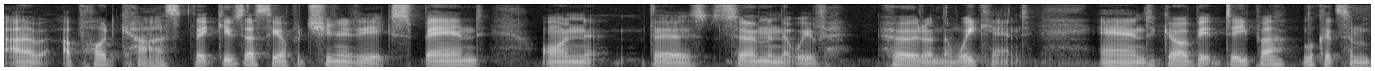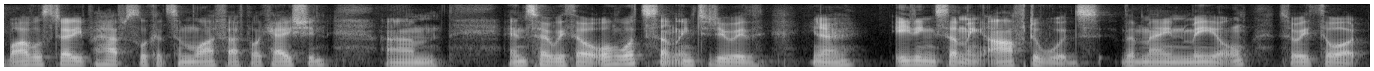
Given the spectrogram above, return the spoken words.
a, a podcast that gives us the opportunity to expand on the sermon that we've heard on the weekend and go a bit deeper, look at some Bible study, perhaps look at some life application. Um, and so we thought, well, what's something to do with, you know, eating something afterwards, the main meal? So we thought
